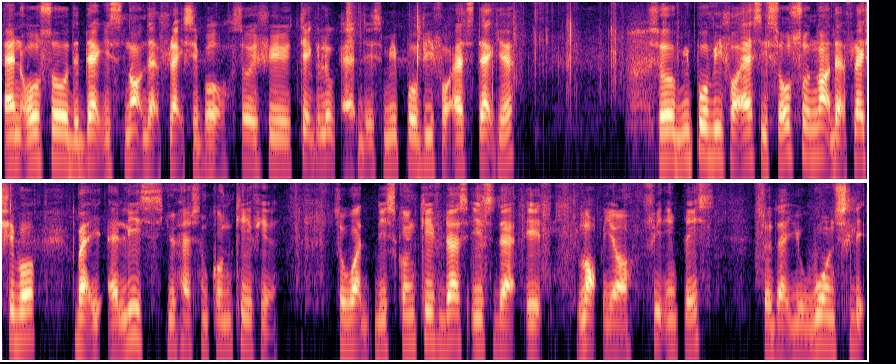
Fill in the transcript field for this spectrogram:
and also the deck is not that flexible. So if you take a look at this Meepo V4S deck here, so Meepo V4S is also not that flexible but at least you have some concave here. So what this concave does is that it lock your feet in place so that you won't slip.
